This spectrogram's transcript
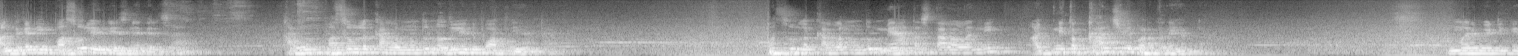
అందుకని ఈ పశువులు ఏం చేసినాయి తెలుసా? కళ్ళ పశువుల కళ్ళ ముందు నదులు ఎండిపోతున్నాయి అంట పశువుల కళ్ళ ముందు మేత స్థలాలన్నీ అగ్నితో కాల్చివేయబడుతున్నాయంట. మరి వీటికి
